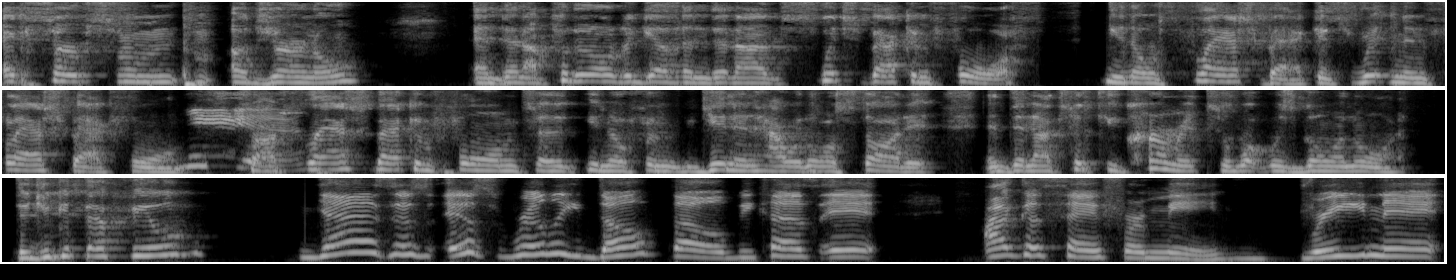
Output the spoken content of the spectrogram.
excerpts from a journal and then I put it all together and then I switched back and forth. You know, flashback. It's written in flashback form. Yeah. So I Yeah. flashed back and form to, you know, from the beginning how it all started. And then I took you current to what was going on. Did you get that feel? Yes, it's it's really dope though because it I could say for me, reading it,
